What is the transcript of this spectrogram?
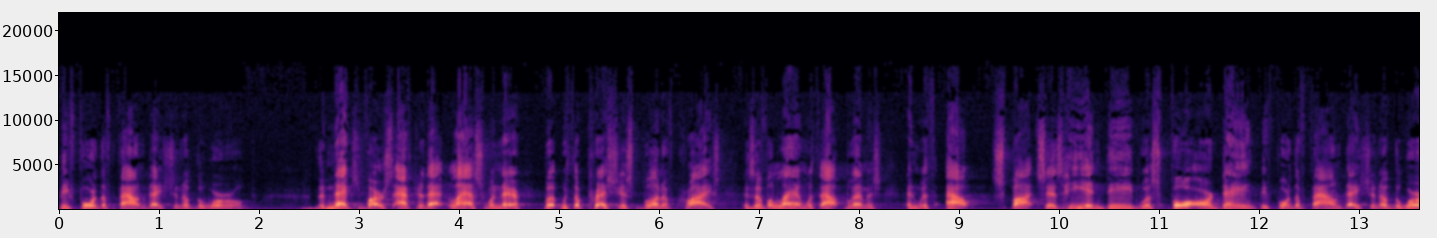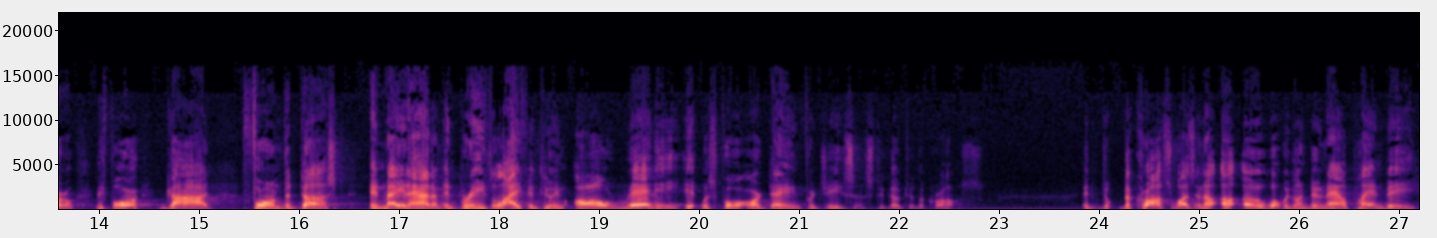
before the foundation of the world. The next verse after that last one there, but with the precious blood of Christ as of a lamb without blemish and without spot, says, He indeed was foreordained before the foundation of the world. Before God formed the dust and made Adam and breathed life into him, already it was foreordained for Jesus to go to the cross. The cross wasn't a uh oh, what we're going to do now, plan B.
